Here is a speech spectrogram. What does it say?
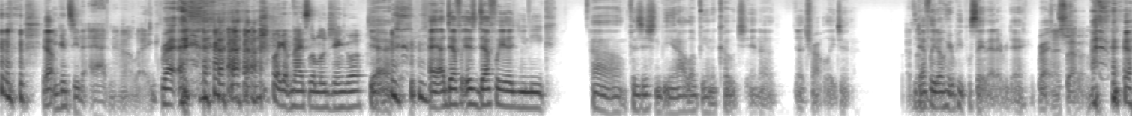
yep. You can see the ad now, like right, like a nice little jingle. Yeah. hey, I definitely it's definitely a unique uh, position to be in. I love being a coach and a, a travel agent. Definitely don't hear people say that every day. Right. That's so. true.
